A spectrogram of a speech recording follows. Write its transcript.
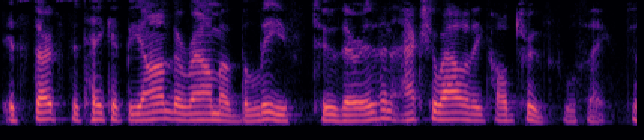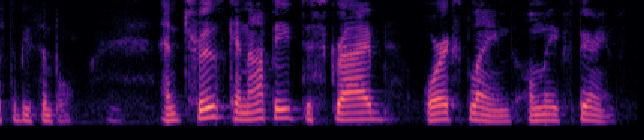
it starts to take it beyond the realm of belief to there is an actuality called truth, we'll say, just to be simple. And truth cannot be described or explained, only experienced.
